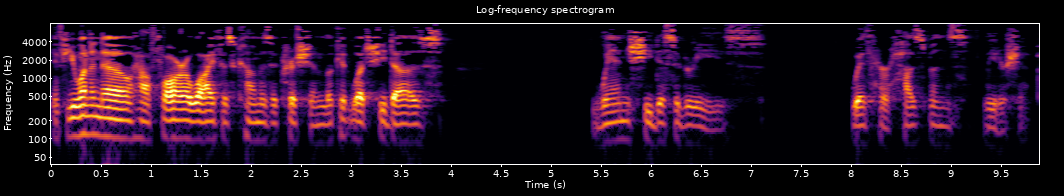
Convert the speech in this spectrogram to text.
If you want to know how far a wife has come as a Christian, look at what she does when she disagrees with her husband's leadership.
